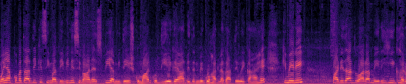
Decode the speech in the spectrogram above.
वहीं आपको बता दें कि सीमा देवी ने सिवान एसपी अमितेश कुमार को दिए गए आवेदन में गुहार लगाते हुए कहा है कि मेरे पाटीदार द्वारा मेरे ही घर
